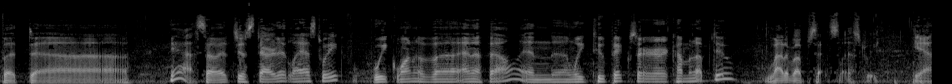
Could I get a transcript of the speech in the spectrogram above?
but uh, yeah. So it just started last week, week one of uh, NFL, and uh, week two picks are coming up too. A lot of upsets last week. Yeah.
